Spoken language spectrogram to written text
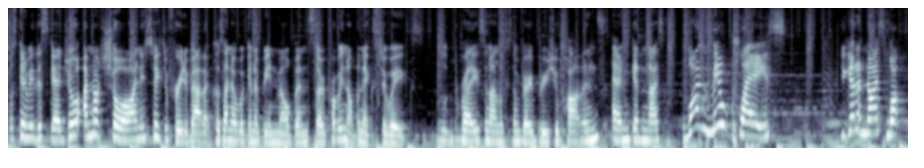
What's going to be the schedule? I'm not sure. I need to speak to Fruit about it because I know we're going to be in Melbourne. So probably not the next two weeks. Braze and I look at some very bougie apartments and get a nice one meal place. You get a nice what?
